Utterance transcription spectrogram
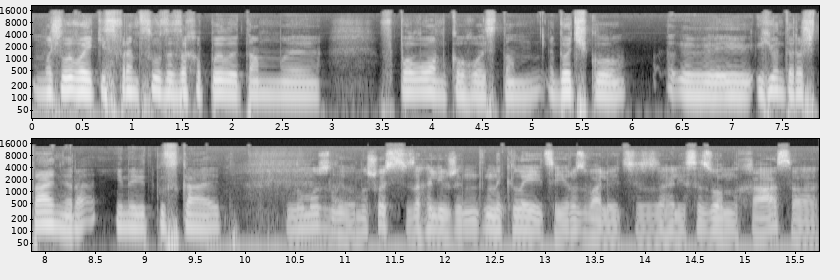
Можливо, якісь французи захопили там е, в полон когось там дочку е, Гюнтера Штайнера і не відпускають. Ну, можливо. Ну, щось взагалі вже не клеїться і розвалюється взагалі сезон Хааса.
